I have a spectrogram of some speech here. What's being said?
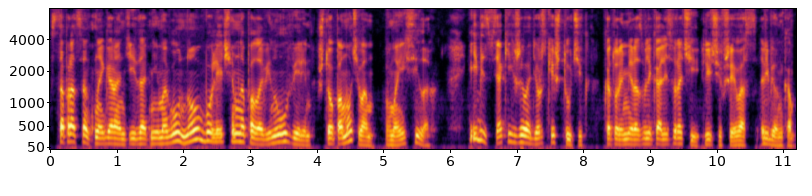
Стопроцентной гарантии дать не могу, но более чем наполовину уверен, что помочь вам в моих силах. И без всяких живодерских штучек, которыми развлекались врачи, лечившие вас ребенком.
